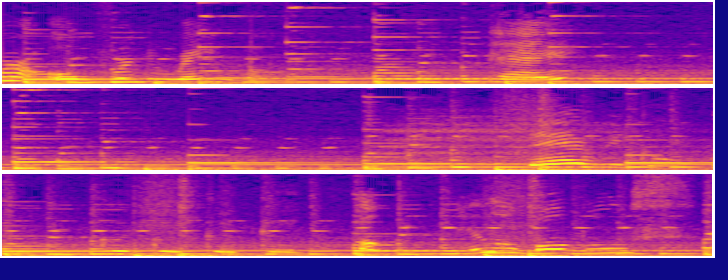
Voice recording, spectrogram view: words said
Somewhere over the rainbow. Okay. There we go. Good, good, good, good. Oh, hello, Bubbles.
